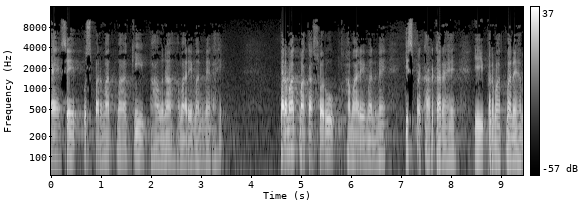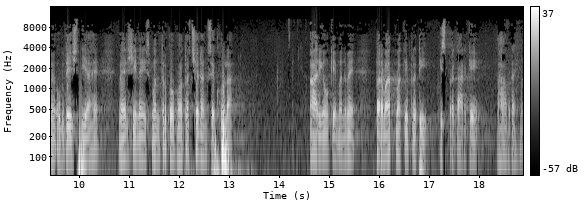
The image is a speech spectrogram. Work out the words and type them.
ऐसे उस परमात्मा की भावना हमारे मन में रहे। परमात्मा का स्वरूप हमारे मन में इस प्रकार का रहे। यही परमात्मा ने हमें उपदेश दिया है। महर्षि ने इस मंत्र को बहुत अच्छे ढंग से खोला। आर्यों के मन में परमात्मा के प्रति इस प्रकार के भाव रहे।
